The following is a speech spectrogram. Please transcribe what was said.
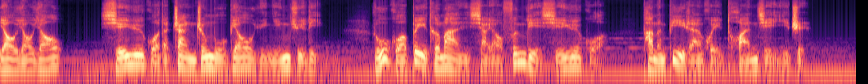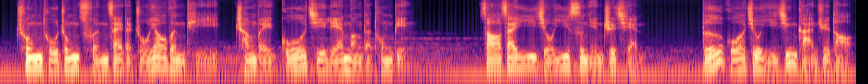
幺幺幺，协约国的战争目标与凝聚力。如果贝特曼想要分裂协约国，他们必然会团结一致。冲突中存在的主要问题成为国际联盟的通病。早在一九一四年之前，德国就已经感觉到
